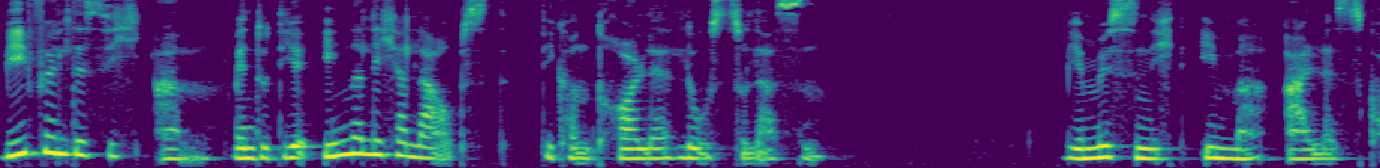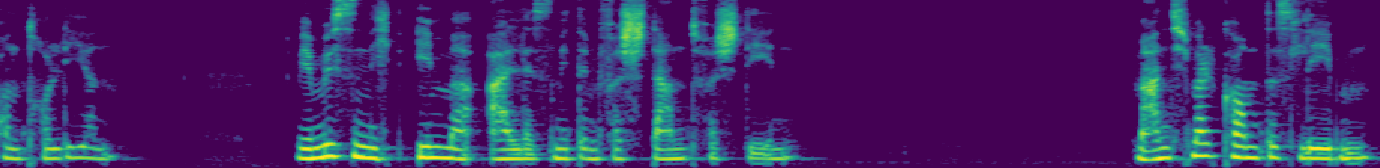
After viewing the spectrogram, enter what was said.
Wie fühlt es sich an, wenn du dir innerlich erlaubst, die Kontrolle loszulassen? Wir müssen nicht immer alles kontrollieren. Wir müssen nicht immer alles mit dem Verstand verstehen. Manchmal kommt das Leben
